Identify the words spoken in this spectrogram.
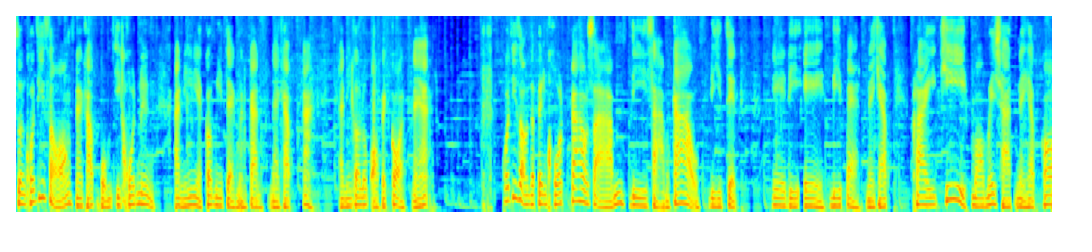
ส่วนโค้ดที่2นะครับผมอีกโค้ดหนึ่งอันนี้เนี่ยก็มีแจกเหมือนกันนะครับอะอันนี้ก็ลบออกไปก่อนนะฮะโค้ดที่ 2 จะเป็นโค้ด 93 D39 D7 ADA B8 นะครับ ใครที่มองไม่ชัดนะครับก็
